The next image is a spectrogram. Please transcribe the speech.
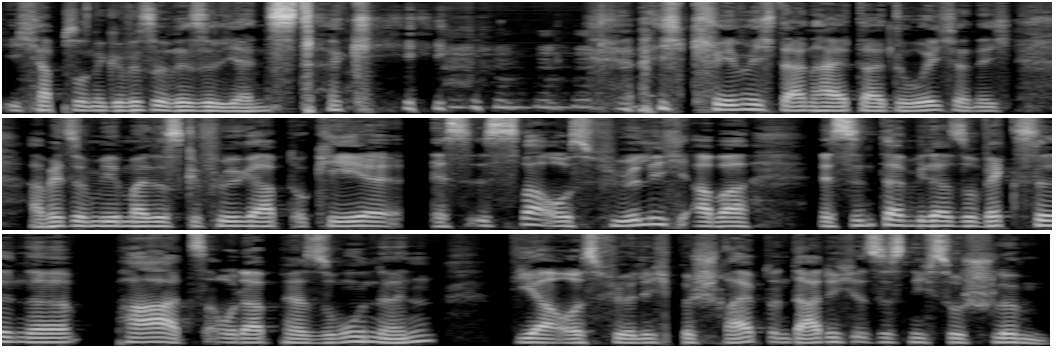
Ich habe so eine gewisse Resilienz dagegen. ich quäle mich dann halt da durch und ich habe jetzt irgendwie mal das Gefühl gehabt, okay, es ist zwar ausführlich, aber es sind dann wieder so wechselnde Parts oder Personen, die er ausführlich beschreibt und dadurch ist es nicht so schlimm.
